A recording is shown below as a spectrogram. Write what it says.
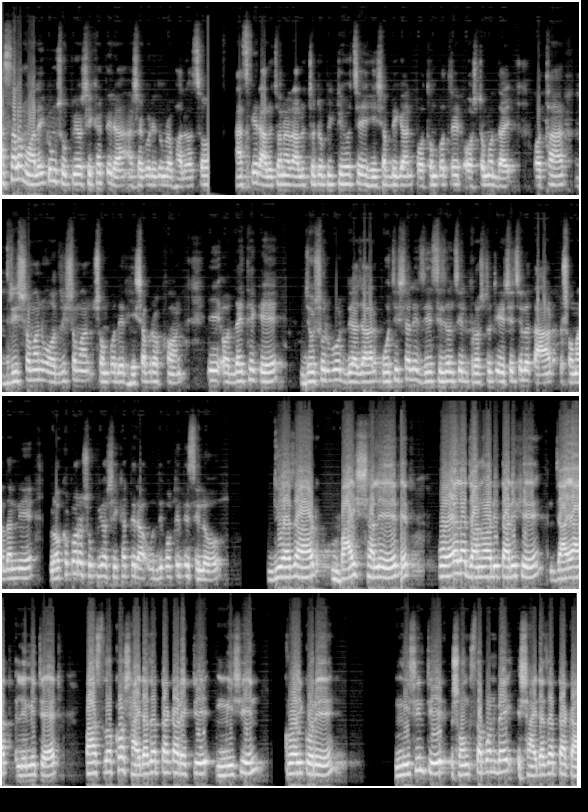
আসসালামু আলাইকুম সুপ্রিয় শিক্ষার্থীরা, আশা করি তোমরা ভালো আছো। আজকের আলোচনার আলোচ্য টপিকটি হচ্ছে হিসাব বিজ্ঞান প্রথম পত্রের অষ্টম অধ্যায়, অর্থাৎ দৃশ্যমান ও অদৃশ্যমান সম্পদের হিসাব রক্ষণ। এই অধ্যায় থেকে যশোর বোর্ড দুই হাজার পঁচিশ সালে যে সৃজনশীল প্রশ্নটি এসেছিল তার সমাধান নিয়ে লক্ষ্য করো সুপ্রিয় শিক্ষার্থীরা উদ্দীপকটিতে ছিল, দুই হাজার বাইশ সালের পহেলা জানুয়ারি তারিখে জায়াত লিমিটেড পাঁচ লক্ষ ষাট হাজার টাকার একটি মেশিন ক্রয় করে মেশিনটির সংস্থাপন ব্যয় ষাট হাজার টাকা।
